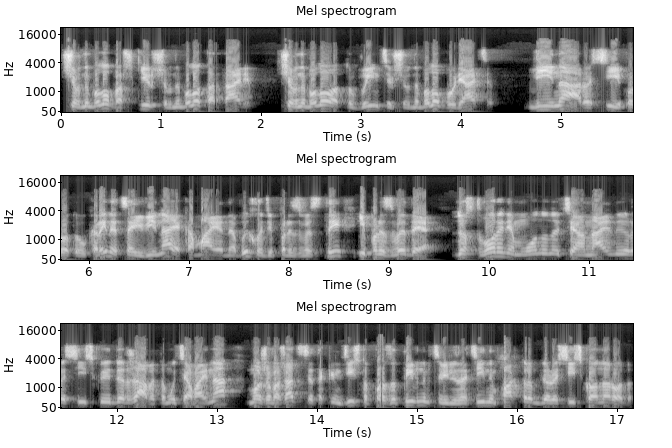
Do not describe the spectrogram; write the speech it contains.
щоб не було башкір, щоб не було татарів, щоб не було тувинців, щоб не було бурятів. Війна Росії проти України це війна, яка має на виході призвести і призведе до створення мононаціональної російської держави. Тому ця війна може вважатися таким дійсно позитивним цивілізаційним фактором для російського народу.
